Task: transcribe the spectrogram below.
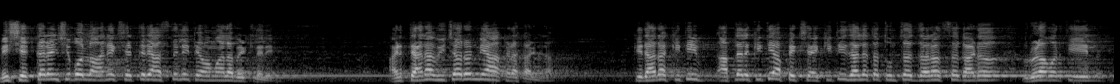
मी शेतकऱ्यांशी बोललो अनेक शेतकरी असतील तेव्हा मला भेटलेले. आणि त्यांना विचारून मी आकडा काढला. की दादा किती आपल्याला किती अपेक्षा आहे? किती झालं तर तुमचं जरासं गाडं रुळावरती येईल?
